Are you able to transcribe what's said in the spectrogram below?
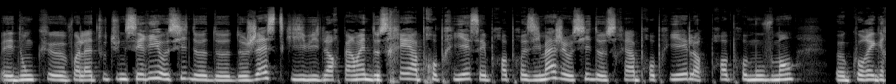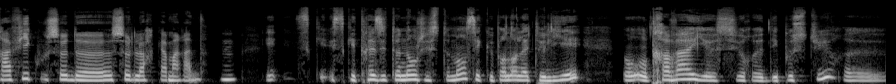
Et donc euh, voilà toute une série aussi de, de, de gestes qui leur permettent de se réapproprier ses propres images et aussi de se réapproprier leurs propres mouvements euh, chorégraphiques ou ceux de ceux de leurs camarades. Et ce qui, ce qui est très étonnant justement, c'est que pendant l'atelier, on, travaille sur euh, des postures, euh,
